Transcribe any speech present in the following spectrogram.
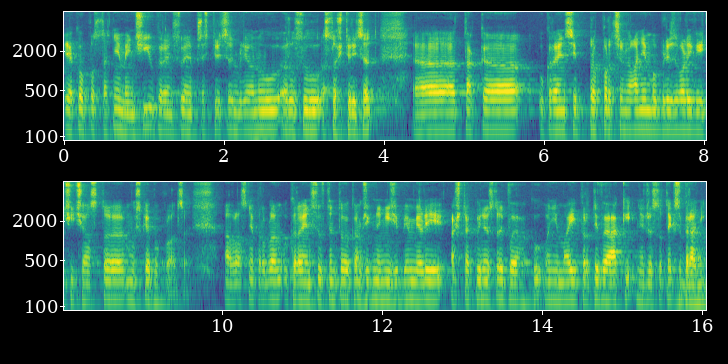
jako podstatně menší, Ukrajinců je přes 40 milionů, Rusů 140, eh, tak Ukrajinci proporcionálně mobilizovali větší část mužské populace. A vlastně problém Ukrajinců v tento okamžik není, že by měli až takový nedostatek vojáků, oni mají pro ty vojáky nedostatek zbraní.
